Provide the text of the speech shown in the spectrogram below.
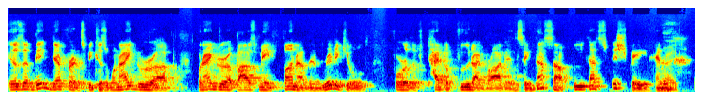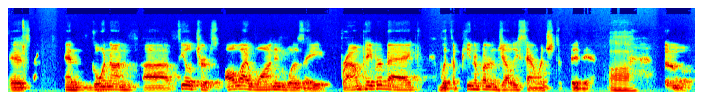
it was a big difference because when I grew up, when I grew up, I was made fun of and ridiculed for the type of food I brought in, saying that's not food, that's fish bait, and right. it's and going on uh, field trips. All I wanted was a brown paper bag with a peanut butter and jelly sandwich to fit in. Uh. So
